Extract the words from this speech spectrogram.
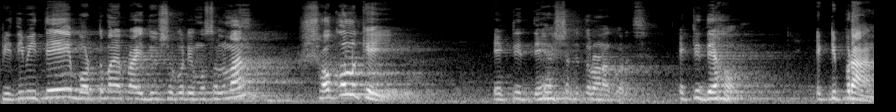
পৃথিবীতে বর্তমানে প্রায় দুইশো কোটি মুসলমান সকলকেই একটি দেহের সাথে তুলনা করেছে। একটি দেহ, একটি প্রাণ।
